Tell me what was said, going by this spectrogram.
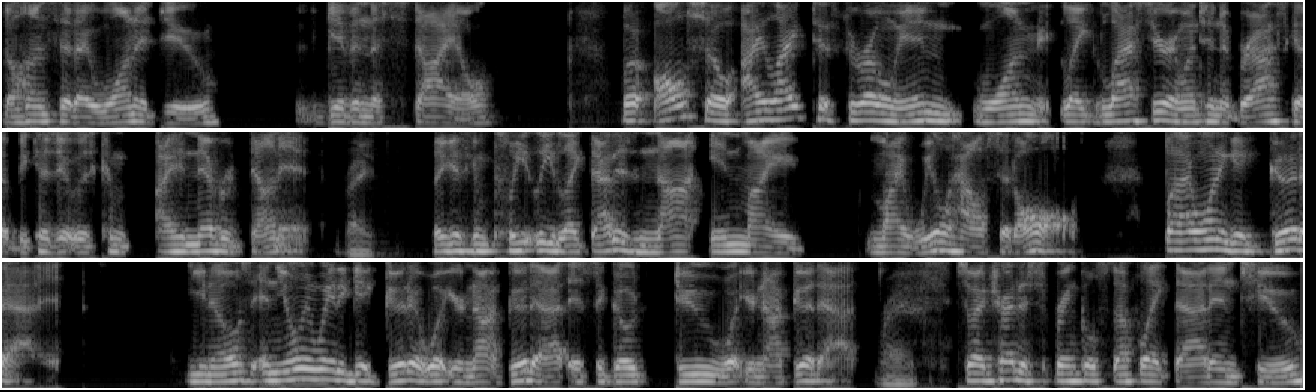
the hunts that i want to do given the style but also I like to throw in one like last year I went to Nebraska because it was com- I had never done it. Right. Like it's completely like that is not in my my wheelhouse at all. But I want to get good at it. You know, and the only way to get good at what you're not good at is to go do what you're not good at. Right. So I try to sprinkle stuff like that into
